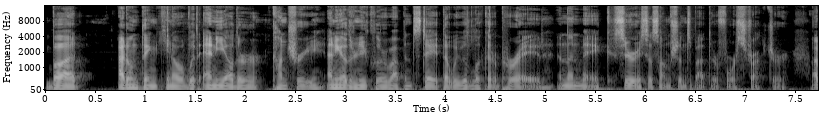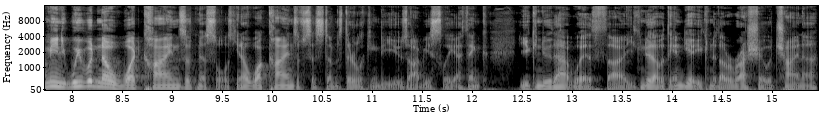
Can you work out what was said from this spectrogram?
but I don't think, you know, with any other country, any other nuclear weapon state, that we would look at a parade and then make serious assumptions about their force structure. I mean, we would know what kinds of missiles, you know, what kinds of systems they're looking to use. Obviously, I think you can do that with uh, you can do that with India, you can do that with Russia, with China.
